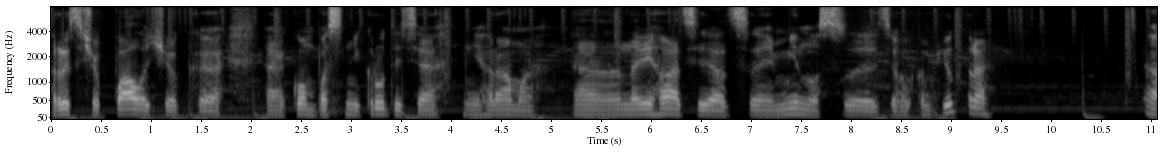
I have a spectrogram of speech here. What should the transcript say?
рисочок, паличок, е, е, компас не крутиться ні грама. Е, Навігація це мінус е, цього комп'ютера. Е,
